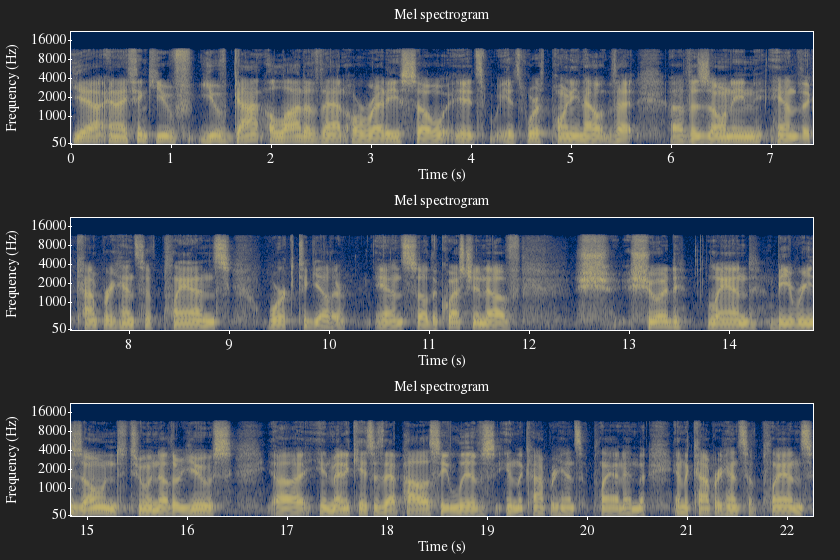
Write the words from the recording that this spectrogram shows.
Yeah, and I think you've you've got a lot of that already. So it's it's worth pointing out that uh, the zoning and the comprehensive plans work together. And so the question of sh should land be rezoned to another use, uh, in many cases that policy lives in the comprehensive plan. And the, and the comprehensive plans,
